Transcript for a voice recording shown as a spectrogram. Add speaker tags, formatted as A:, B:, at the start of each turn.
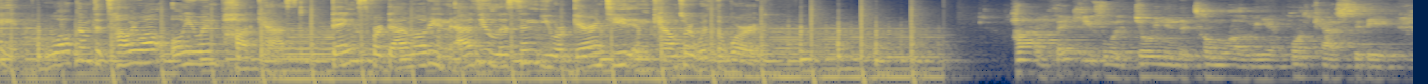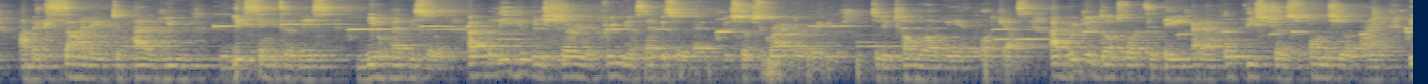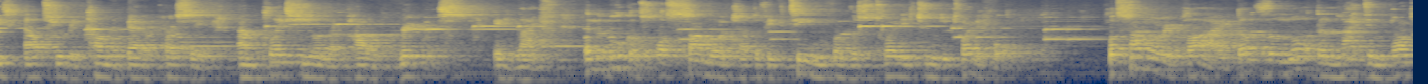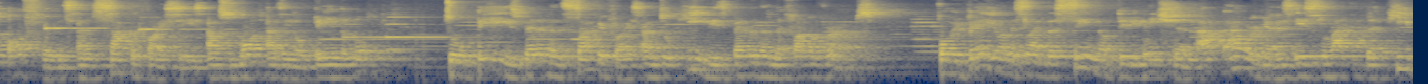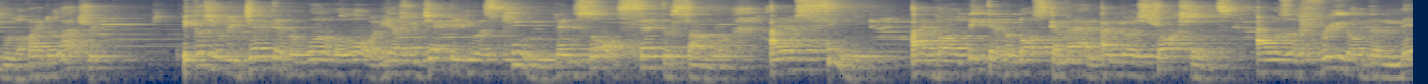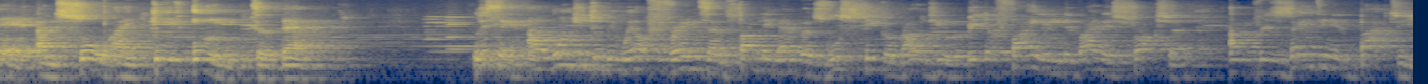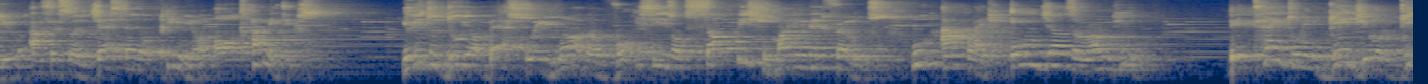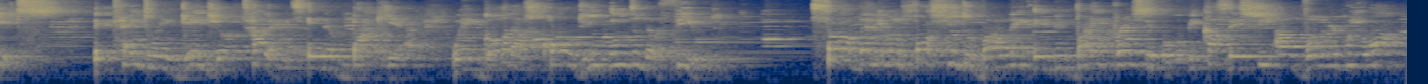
A: Hi, welcome to Tomiwa Oyuin podcast. Thanks for downloading, and as you listen, you are guaranteed an encounter with the Word.
B: Hi, thank you for joining the Tom Wallinger podcast today. I'm excited to have you listen to this new episode. And I believe you've been sharing the previous episode and you subscribed already to the Tom Wallinger podcast. I bring you God's word today and I hope this transforms your life. This helps you become a better person and place you on the path of greatness in life. In the book of 1 Samuel chapter 15 from verse 22 to 24. But Samuel replied, Does the Lord delight in burnt offerings and sacrifices as much as in obeying the Lord? To obey is better than sacrifice, and to heed is better than the fat of rams. For rebellion is like the sin of divination, arrogance is like the evil of idolatry. Because you rejected the word of the Lord, he has rejected you as king. Then Saul said to Samuel, I have sinned. I violated the Lord's command and your instructions. I was afraid of the men, and so I gave in to them. Listen, I want you to beware of friends and family members who stick around you, redefining divine instruction and presenting it back to you as a suggested opinion alternatives. You need to do your best to ignore the voices of selfish minded fellows who act like angels around you. They tend to engage your gifts, they tend to engage your talents in the backyard when God has called you into the them even force you to violate a divine principle because they see how vulnerable you are.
